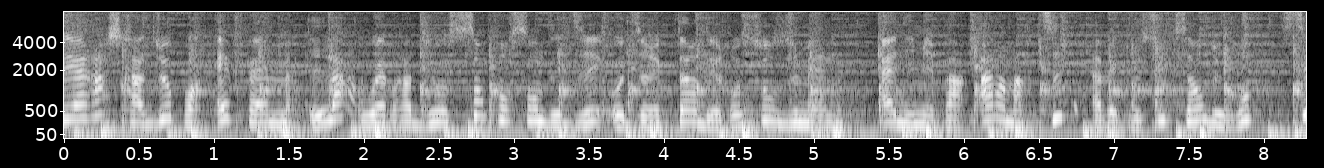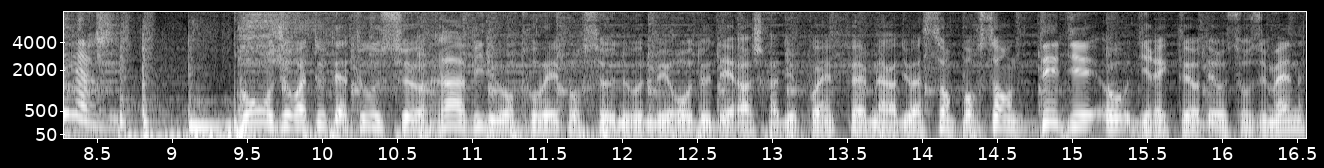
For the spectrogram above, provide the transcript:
drhradio.fm, la web radio 100% dédiée au directeur des ressources humaines, animée par Alain Marty avec le soutien du groupe Synergie. Bonjour à toutes et à tous, ravi de vous retrouver pour ce nouveau numéro de drhradio.fm, la radio à 100% dédiée au directeur des ressources humaines.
